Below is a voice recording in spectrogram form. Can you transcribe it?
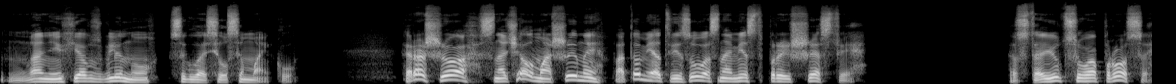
На них я взгляну, согласился Майкл. Хорошо, сначала машины, потом я отвезу вас на место происшествия. Остаются вопросы,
